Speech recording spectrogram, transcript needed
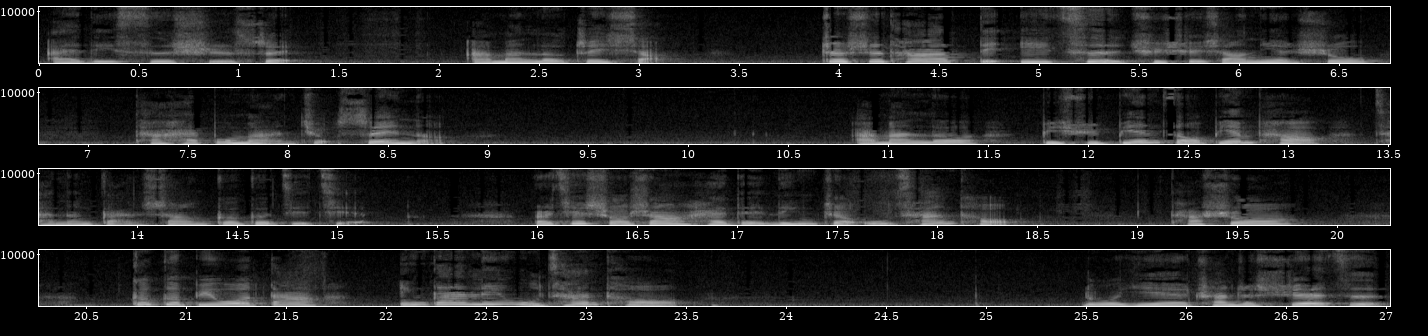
爱丽丝十岁。阿曼乐最小，这是他第一次去学校念书，他还不满九岁呢。阿曼勒必须边走边跑才能赶上哥哥姐姐，而且手上还得拎着午餐桶。他说：“哥哥比我大，应该拎午餐桶。”罗耶穿着靴子，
